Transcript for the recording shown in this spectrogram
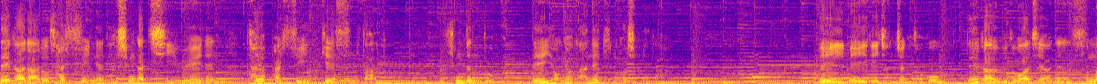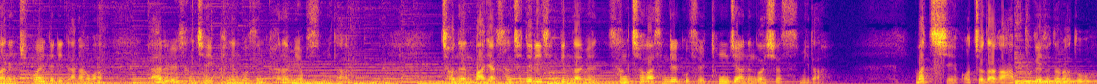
내가 나로 살 수 있는 핵심 가치 이외에는 타협할 수 있게 했습니다. 힘듦도 내 영역 안에 둔 것입니다. 매일매일이 전쟁터고 내가 의도하지 않은 수많은 총알들이 날아와 나를 상처 입히는 것은 변함이 없습니다. 저는 만약 상처들이 생긴다면 상처가 생길 곳을 통제하는 것이었습니다. 마치 어쩌다가 아프게 되더라도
